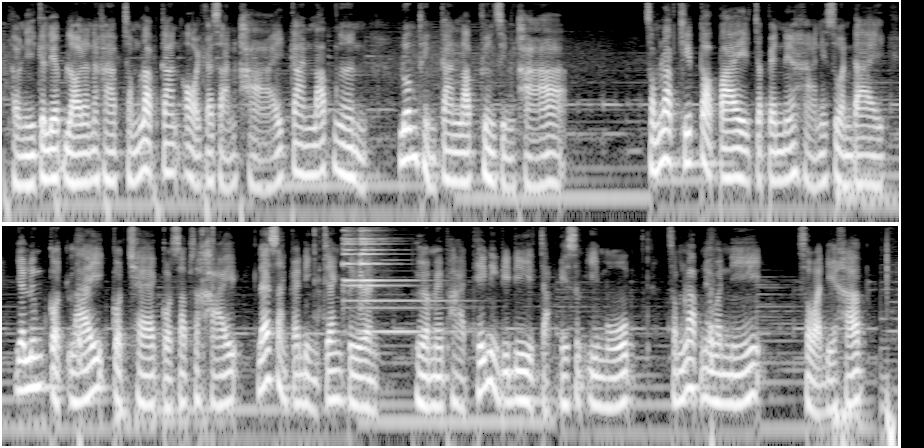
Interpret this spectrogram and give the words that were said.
เท่านี้ก็เรียบร้อยแล้วนะครับสำหรับการออกเอกสารขาย การรับเงิน รวมถึงการรับคืนสินค้าสำหรับคลิปต่อไปจะเป็นเนื้อหาในส่วนใด อย่าลืมกดไลค์ กดแชร์ กด Subscribe และสั่นกระดิ่งแจ้งเตือน เพื่อไม่พลาดเทคนิคดีๆ จาก SME Move สำหรับในวันนี้ สวัสดีครับ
